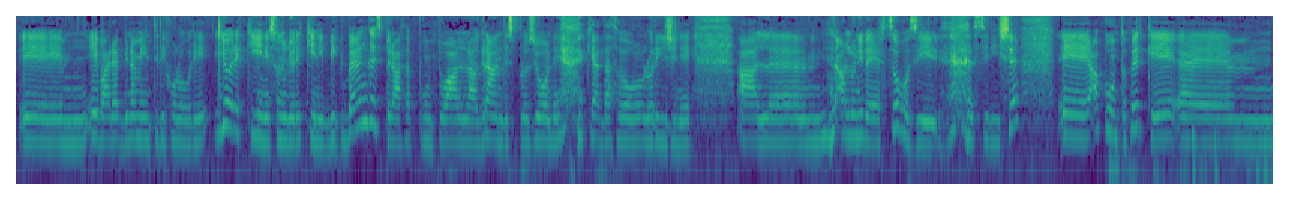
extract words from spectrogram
e, e i vari abbinamenti di colori. Gli orecchini sono gli orecchini Big Bang ispirati appunto alla grande esplosione che ha dato l'origine al, all'universo così si dice. E appunto perché ehm,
